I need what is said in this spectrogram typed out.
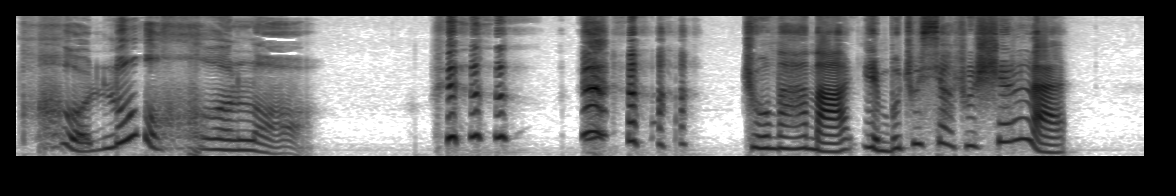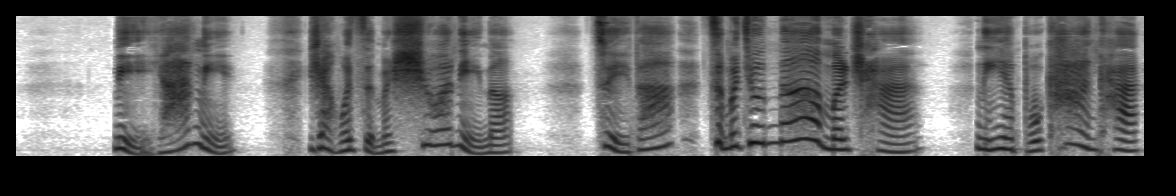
可乐喝了。”猪妈妈忍不住笑出声来：“你呀，你，让我怎么说你呢？嘴巴怎么就那么馋？你也不看看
